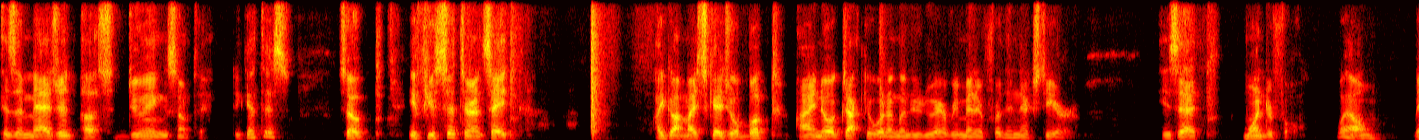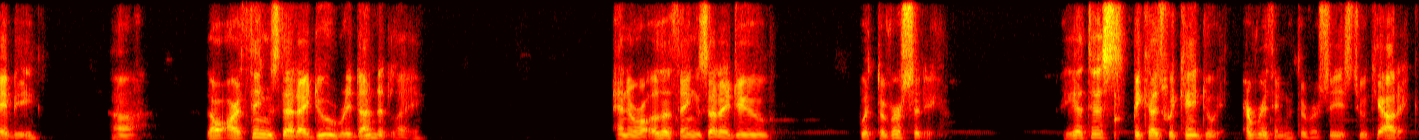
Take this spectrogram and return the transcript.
is imagine us doing something. Do you get this? So if you sit there and say, I got my schedule booked, I know exactly what I'm going to do every minute for the next year. Is that wonderful? Well, maybe. Uh, there are things that I do redundantly, and there are other things that I do with diversity. You get this? Because we can't do everything with diversity, it's too chaotic.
